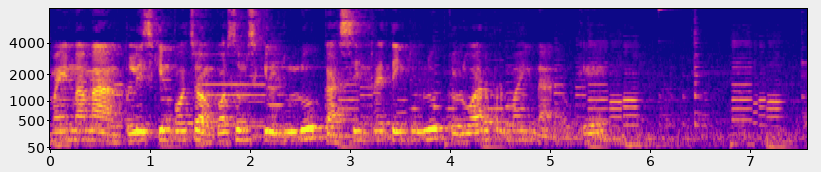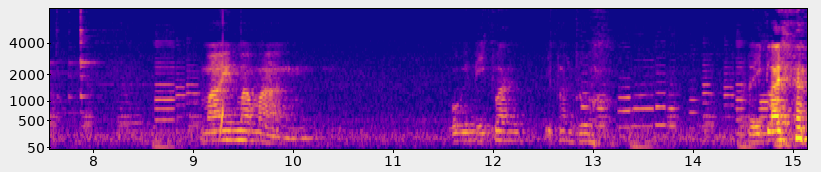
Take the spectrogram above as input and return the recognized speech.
Main Mamang, beli skin pocong, kostum skill dulu, kasih rating dulu, keluar permainan, oke. Main Mamang. Oh ini iklan, iklan bro. Ada iklannya.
